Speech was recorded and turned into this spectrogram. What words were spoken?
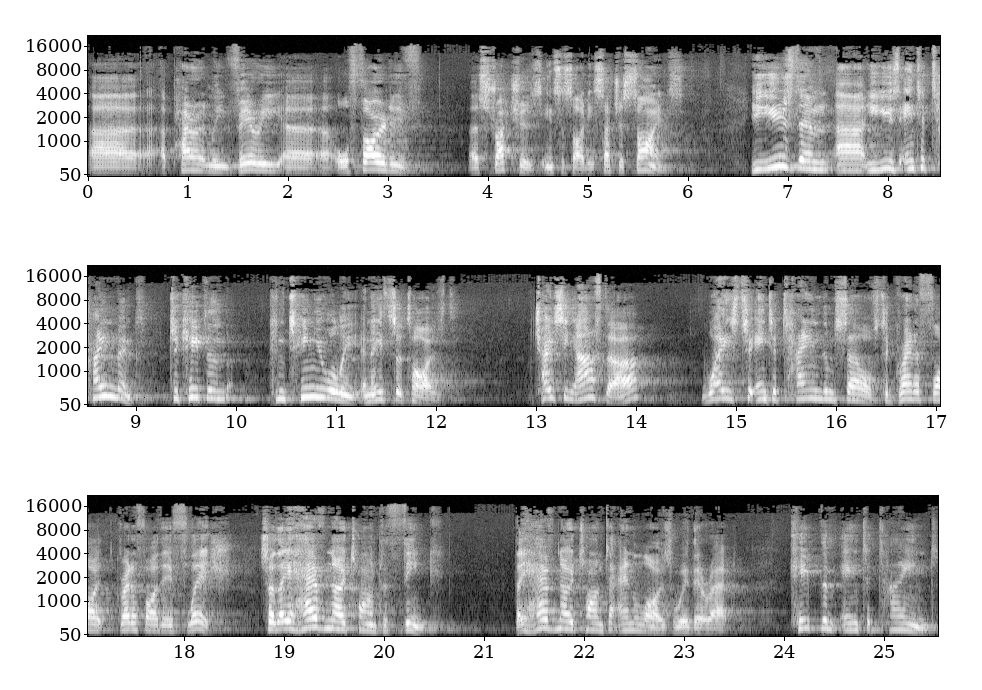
uh, apparently very uh, authoritative uh, structures in society, such as science. You use them, uh, you use entertainment to keep them continually anaesthetized, chasing after ways to entertain themselves, to gratify, gratify their flesh. So they have no time to think. They have no time to analyze where they're at. Keep them entertained.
